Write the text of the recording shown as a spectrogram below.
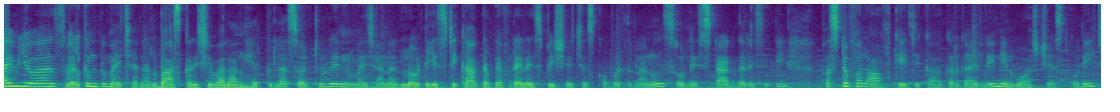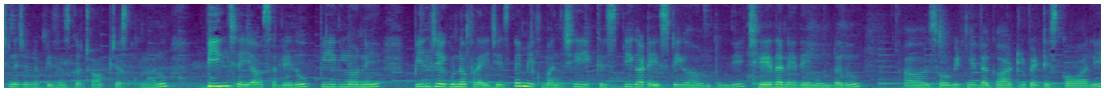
Hi viewers welcome to my channel భాస్కరి శివరాంగ్ హెయిర్ పిల్ల సో టుడే నేను మై ఛానల్లో టేస్టీ కాకరకాయ ఫ్రై రెసిపీ షేర్ చేసుకోబోతున్నాను. So let start the recipe first of all half KG కాకరకాయల్ని నేను వాష్ చేసుకొని చిన్న చిన్న పీసెస్గా చాప్ చేసుకున్నాను. పీల్ చేయవసరం లేదు. పీల్లోనే పీల్ చేయకుండా ఫ్రై చేస్తే మీకు మంచి క్రిస్పీగా టేస్టీగా ఉంటుంది. చేదనేది ఏమి ఉండదు. Uh, సో వీటిని ఇలా ఘాట్లు పెట్టేసుకోవాలి.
